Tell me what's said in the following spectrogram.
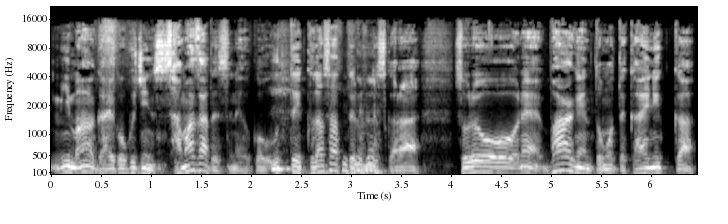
うん、今、外国人様がですね、こう、売ってくださってるんですから、それをね、バーゲンと思って買いに行くか、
